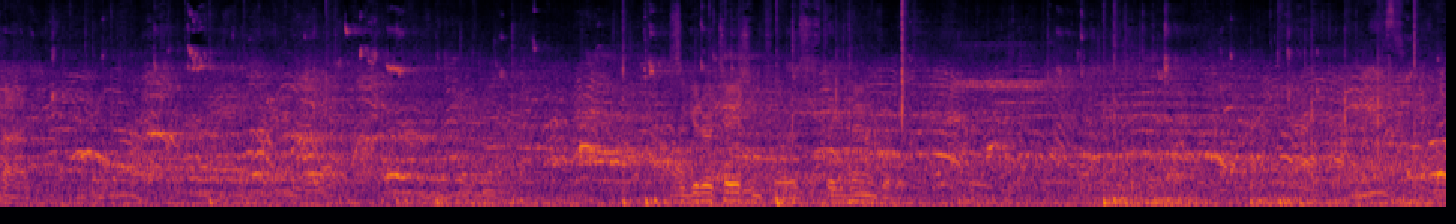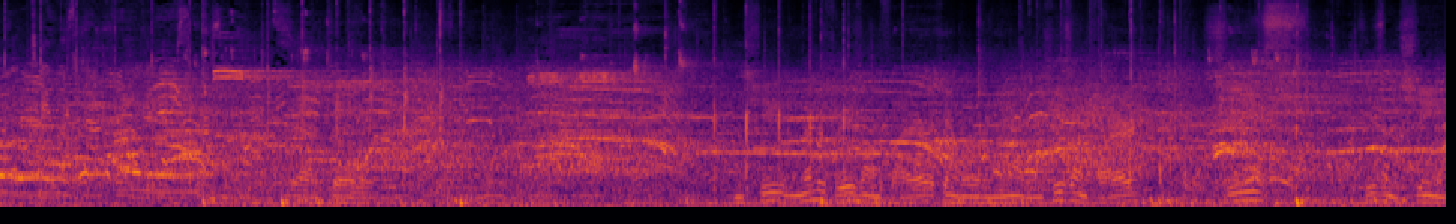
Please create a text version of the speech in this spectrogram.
cut. It's a good rotation for us. Let's take advantage of it. Use Taylor's back row and then score some points. Yeah, totally. And she, number three is on fire. I can't remember her name. She's on fire, she's she's a machine,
